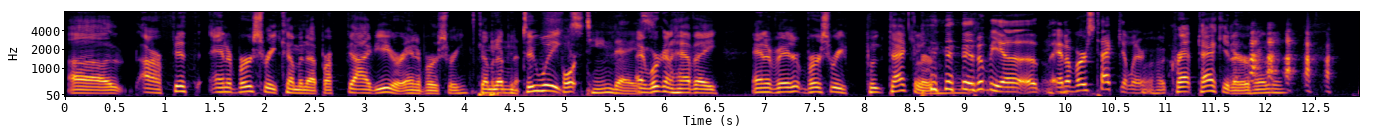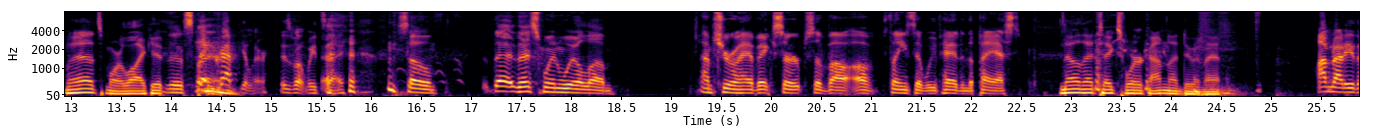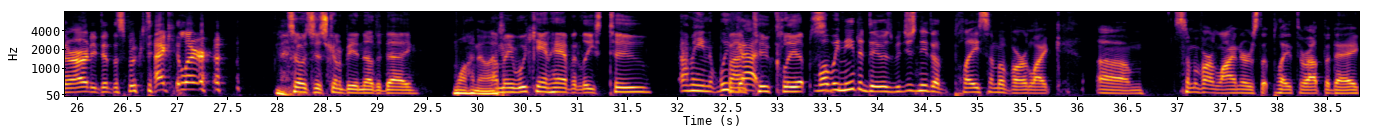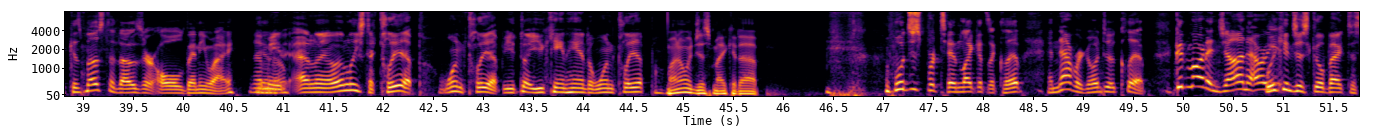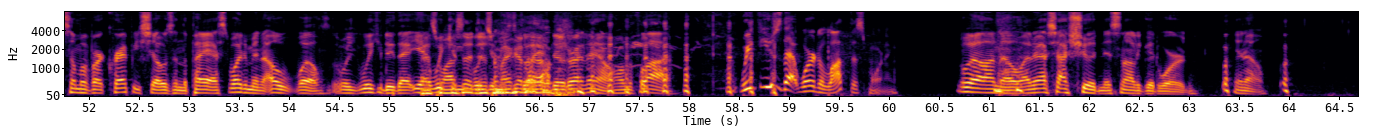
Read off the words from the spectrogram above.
uh, our fifth anniversary coming up, our five year anniversary coming up in two weeks. 14 days. And we're going to have a anniversary spectacular, It'll be a, a anniversary-tacular. a craptacular. That's more like it. Spectacular is what we'd say. so that, that's when we'll. Um, I'm sure I'll have excerpts of uh, of things that we've had in the past. No, that takes work. I'm not doing that. I'm not either. I already did the spectacular. So it's just going to be another day. Why not? I mean, we can't have at least two. I mean, we've find got two clips. What we need to do is we just need to play some of our like um some of our liners that play throughout the day because most of those are old anyway. I mean, know? at at least a clip, one clip. You th- you can't handle one clip. Why don't we just make it up? we'll just pretend like it's a clip, and now we're going to a clip. Good morning, John. How are We you? We can just go back to some of our crappy shows in the past. Wait a minute. Oh well, we, we can do that. Yeah, That's we why I can. said we just can make it up. do it right now on the fly. We've used that word a lot this morning. well, I know. I, I sh- I shouldn't. It's not a good word. You know.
